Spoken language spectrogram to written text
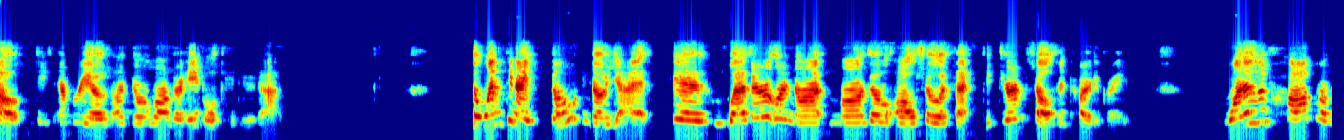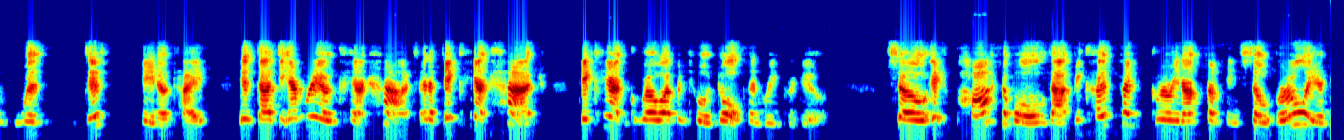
out, these embryos are no longer able to do that. The one thing I don't know yet is whether or not Mago also affects the germ cells in tardigrades. One of the problems with this phenotype is that the embryos can't hatch. And if they can't hatch, they can't grow up into adults and reproduce. So it's possible that because I'm screwing up something so early in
